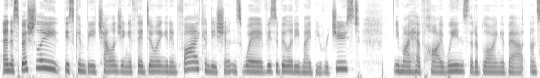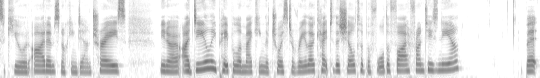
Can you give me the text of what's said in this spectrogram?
And especially, this can be challenging if they're doing it in fire conditions where visibility may be reduced. You might have high winds that are blowing about unsecured items, knocking down trees. You know, ideally, people are making the choice to relocate to the shelter before the fire front is near. But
